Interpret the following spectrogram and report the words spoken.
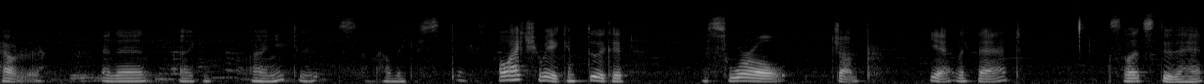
powder, and then I can. I need to somehow make a staircase. Oh, actually, wait, I can do like a, a swirl jump. Yeah, like that. So let's do that.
